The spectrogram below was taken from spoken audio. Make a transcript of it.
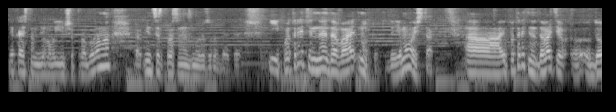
якась там його інша проблема, він це просто не зможе зробити. І по-третє, не давай, ну тобто даємо ось так. А, і по-третє, не давайте е, до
